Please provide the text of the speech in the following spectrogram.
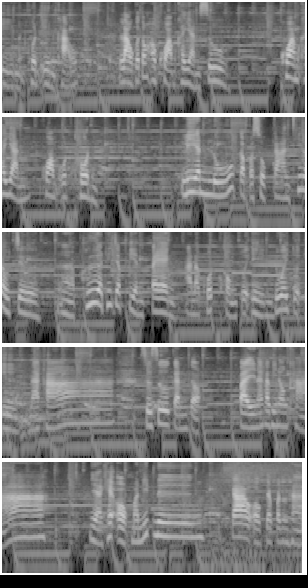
ดีเหมือนคนอื่นเขา เราก็ต้องเอาความขยันสู้ ความขยันความอดทน เรียนรู้กับประสบการณ์ที่เราเจออเพื่อที่จะเปลี่ยนแปลงอนาคตของตัวเองด้วยตัวเองนะคะ สู้ๆกันต่อไปนะคะพี่น้องขา เนี่ยแค่ออกมานิดนึงก้าวออกจากปัญหา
